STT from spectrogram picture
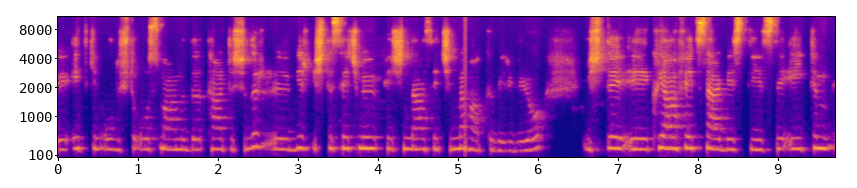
etkin oluştu Osmanlı'da tartışılır. Bir işte seçme peşinden seçilme hakkı veriliyor. İşte kıyafet serbestiyesi, eğitim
